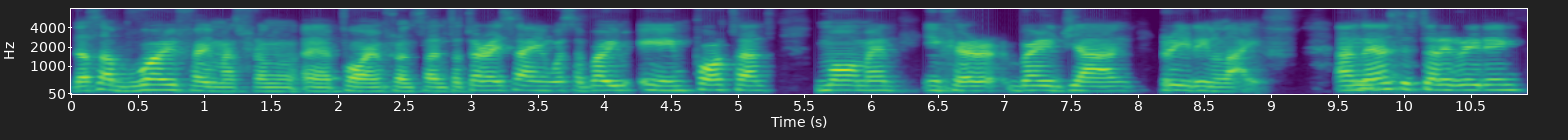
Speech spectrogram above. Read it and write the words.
That's a very famous from uh, poem from Santa Teresa and was a very important moment in her very young reading life. And then she started reading,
